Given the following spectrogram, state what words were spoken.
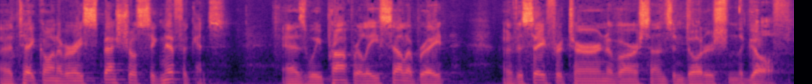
uh, take on a very special significance as we properly celebrate uh, the safe return of our sons and daughters from the Gulf.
